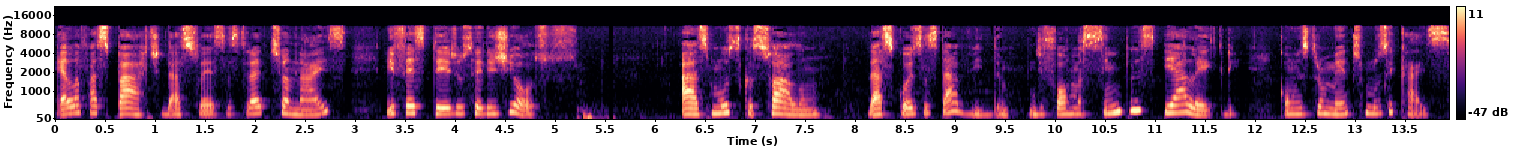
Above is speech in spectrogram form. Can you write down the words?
Ela faz parte das festas tradicionais e festejos religiosos. As músicas falam das coisas da vida de forma simples e alegre, com instrumentos musicais.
